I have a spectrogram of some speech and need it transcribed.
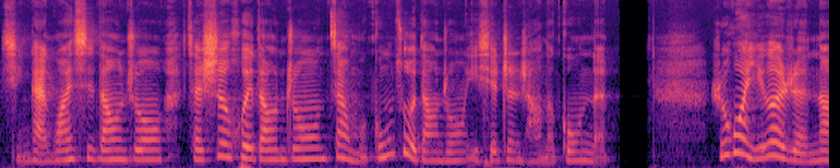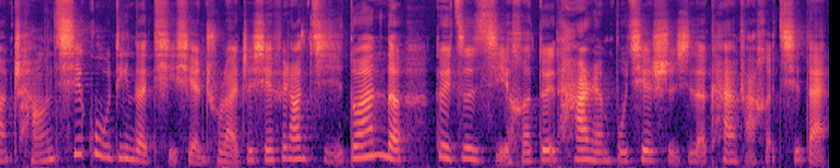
情感关系当中，在社会当中，在我们工作当中一些正常的功能。如果一个人呢，长期固定的体现出来这些非常极端的对自己和对他人不切实际的看法和期待，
